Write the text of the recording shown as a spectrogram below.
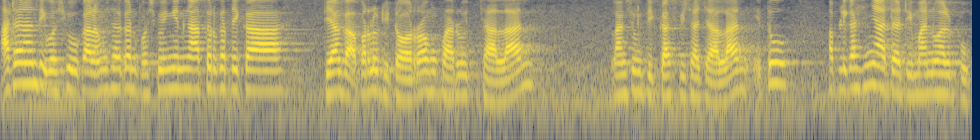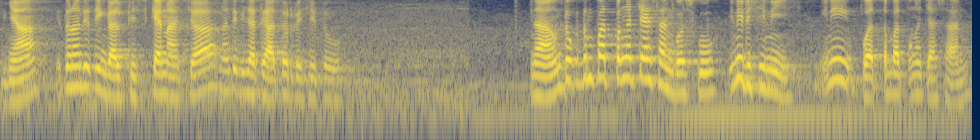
ada nanti bosku. Kalau misalkan bosku ingin ngatur ketika dia nggak perlu didorong baru jalan langsung digas bisa jalan itu aplikasinya ada di manual booknya itu nanti tinggal di scan aja nanti bisa diatur di situ. Nah untuk tempat pengecasan bosku ini di sini. Ini buat tempat pengecasan.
